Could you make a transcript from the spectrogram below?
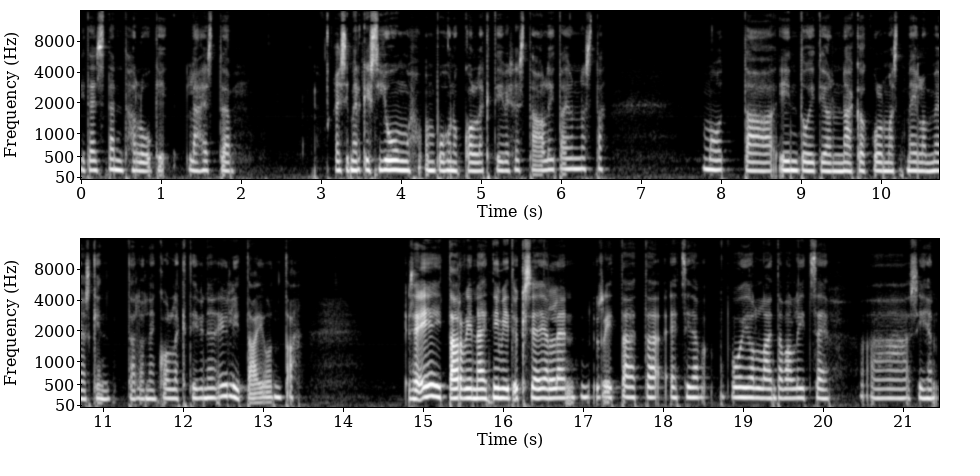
Miten sitä nyt haluukin lähestyä Esimerkiksi Jung on puhunut kollektiivisesta alitajunnasta, mutta intuition näkökulmasta meillä on myöskin tällainen kollektiivinen ylitajunta. Se ei tarvi näitä nimityksiä jälleen riittää, että, että sitä voi jollain tavalla itse ää, siihen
